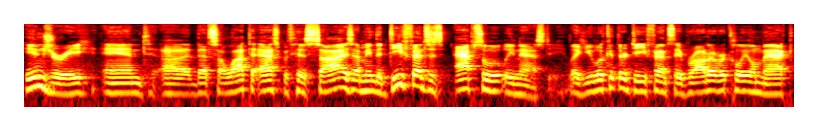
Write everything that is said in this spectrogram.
injury? And uh, that's a lot to ask with his size. I mean, the defense is absolutely nasty. Like, you look at their defense, they brought over Khalil Mack.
